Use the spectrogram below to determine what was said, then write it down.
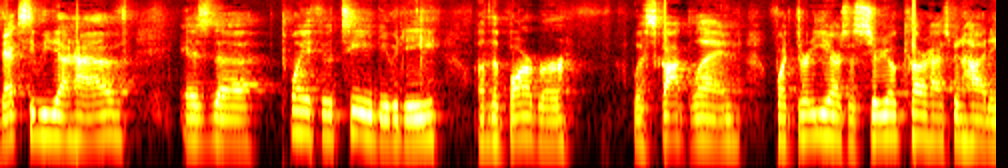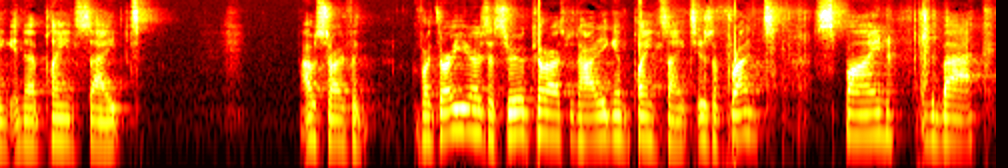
Next DVD I have is the 2015 DVD of The Barber with Scott Glenn. For 30 years, a serial killer has been hiding in a plain sight. I'm sorry, for for 30 years, a serial killer has been hiding in plain sight. Here's the front, spine, and the back.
